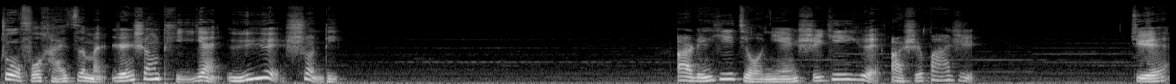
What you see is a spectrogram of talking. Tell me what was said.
祝福孩子们人生体验愉悦顺利。二零一九年十一月二十八日，绝，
